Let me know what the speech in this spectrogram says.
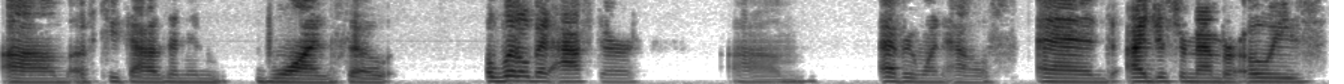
um, of 2001, so a little bit after um, everyone else. And I just remember always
